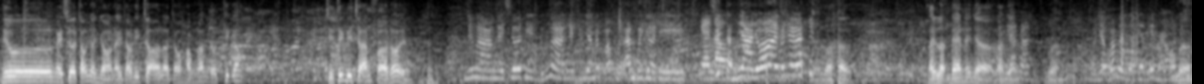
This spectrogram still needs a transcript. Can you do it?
Như ngày xưa cháu nhỏ nhỏ này cháu đi chợ là cháu hóng lắm cháu thích lắm. Chỉ thích đi chợ ăn phở thôi. Nhưng mà ngày xưa thì đúng là ngày chủ nhật nó có phở ăn bây giờ thì nào? tận nhà rồi bây giờ. vâng. Này lợn đen đấy nhờ bác nhỉ? Đen vâng. Chủ nhà bác là để đèn hết. vâng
